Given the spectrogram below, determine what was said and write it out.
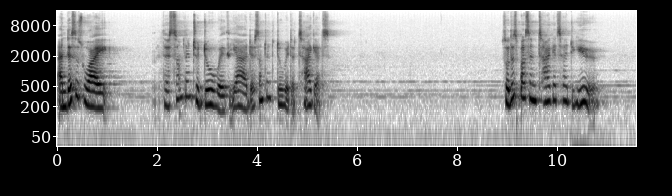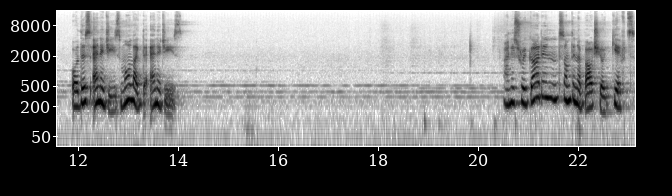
And this is why there's something to do with, yeah, there's something to do with a target. So this person targeted you, or this energy is more like the energies. And it's regarding something about your gifts.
